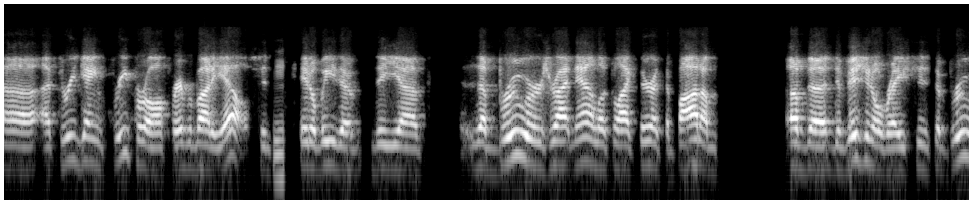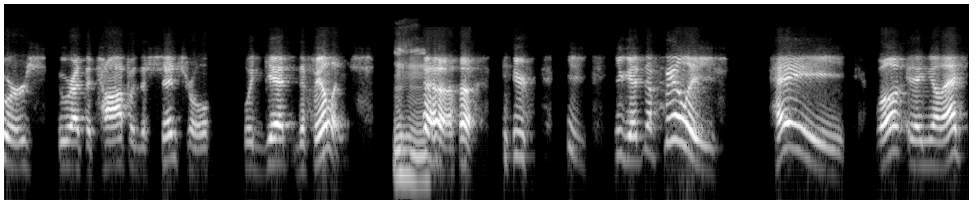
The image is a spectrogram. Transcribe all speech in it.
uh, a three-game free-for-all for everybody else, and mm-hmm. it'll be the the uh, the Brewers right now look like they're at the bottom of the divisional races. The Brewers, who are at the top of the Central, would get the Phillies. Mm-hmm. you you get the Phillies. Hey, well, and, you know that's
